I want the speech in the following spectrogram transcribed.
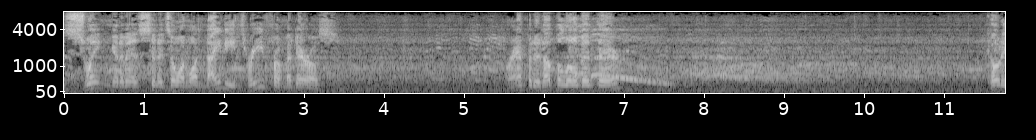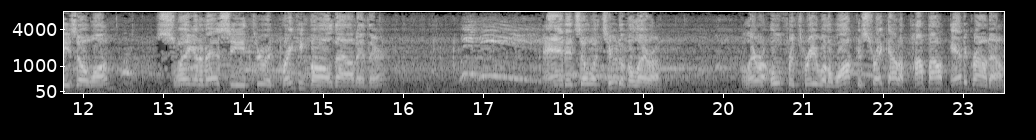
Swing and a miss, and it's 0 1. 93 from Medeiros. Ramping it up a little bit there. Kodi's 0 1. Swing and a miss. He threw a breaking ball down in there. And it's 0 2 to Valera. Valera 0 for 3 with a walk, a strikeout, a pop out, and a ground out.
